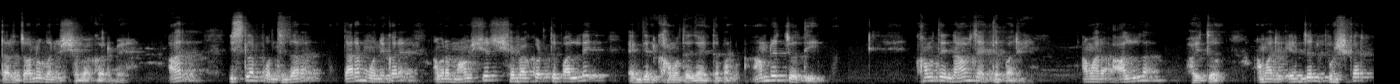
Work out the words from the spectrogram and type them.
তার জনগণের সেবা করবে। আর ইসলামপন্থী যারা, তারা মনে করে আমরা মানুষের সেবা করতে পারলেই একদিন ক্ষমতায় যাইতে পারব। আমরা যদি ক্ষমতায় নাও যাইতে পারি, আমার আল্লাহ হয়তো আমার এর জন্য পুরস্কার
